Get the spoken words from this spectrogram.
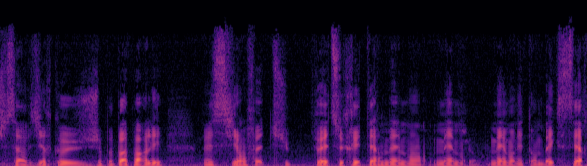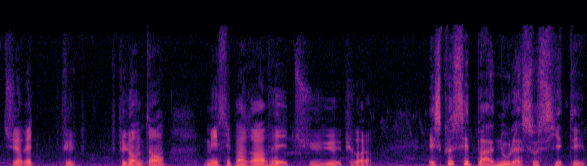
ça veut dire que je peux pas parler. Ben si en fait, tu peux être secrétaire même, même, même en étant bec, certes, tu vas être plus, plus longtemps, mais c'est pas grave et, tu, et puis voilà. Est-ce que c'est pas à nous, la société,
